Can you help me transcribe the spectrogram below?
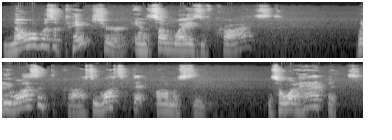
Noah was a picture in some ways of Christ, but he wasn't the Christ. He wasn't that promised seed. And so what happens?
